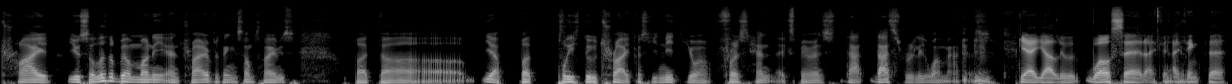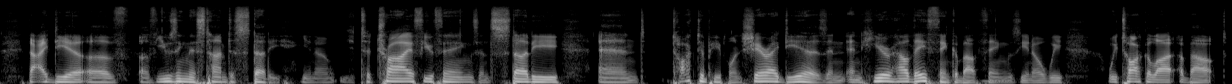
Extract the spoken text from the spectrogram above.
try use a little bit of money and try everything sometimes. But uh, yeah, but please do try because you need your first-hand experience. That that's really what matters. yeah, Yalu, well said. I think I think the the idea of of using this time to study, you know, to try a few things and study and talk to people and share ideas and and hear how they think about things. You know, we we talk a lot about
